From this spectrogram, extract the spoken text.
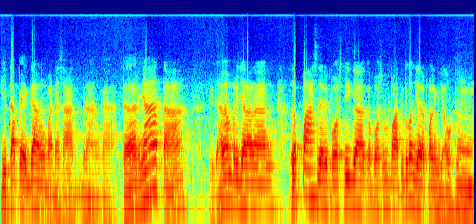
kita pegang pada saat berangkat. Ternyata di dalam perjalanan lepas dari pos 3 ke pos 4 itu kan jarak paling jauh tuh. Hmm.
